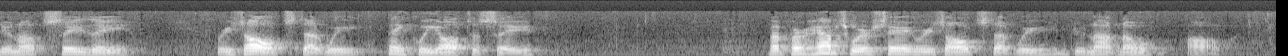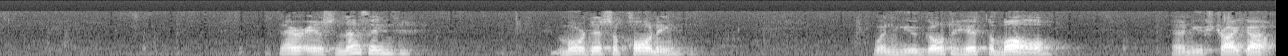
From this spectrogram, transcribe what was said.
do not see the results that we think we ought to see. But perhaps we're seeing results that we do not know of. There is nothing more disappointing when you go to hit the ball and you strike out.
